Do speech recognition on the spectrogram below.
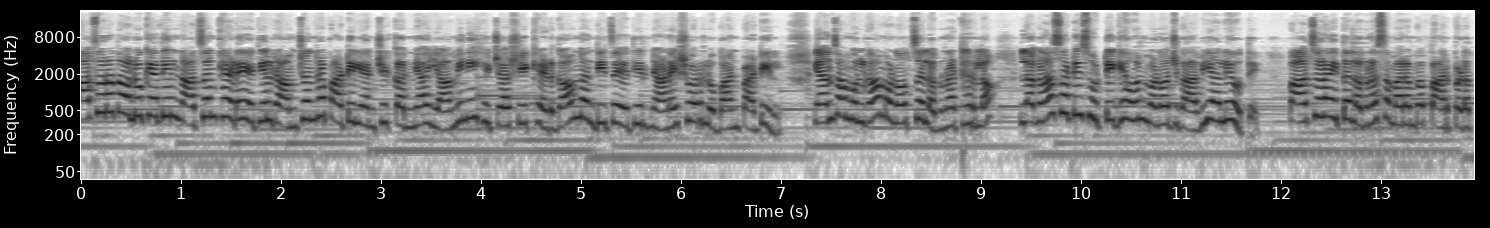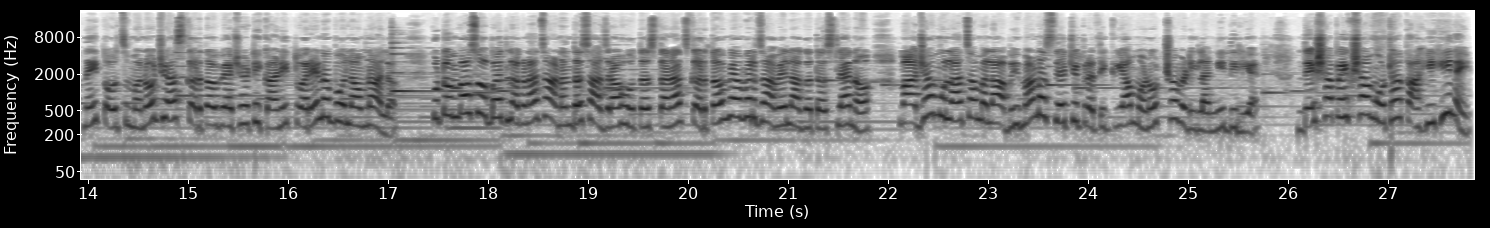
पाचोरा तालुक्यातील खेडे येथील रामचंद्र पाटील यांची कन्या यामिनी हिच्याशी खेडगाव नंदीचे येथील ज्ञानेश्वर लुबान पाटील यांचा मुलगा मनोजचं लग्न ठरलं. लग्नासाठी सुट्टी घेऊन मनोज गावी आले होते. पाचोरा इथं लग्न समारंभ पार पडत नाही तोच मनोज यास कर्तव्याच्या ठिकाणी त्वरेनं बोलावणं आलं. कुटुंबासोबत लग्नाचा आनंद साजरा होत असतानाच कर्तव्यावर जावे लागत असल्यानं माझ्या मुलाचा मला अभिमान असल्याची प्रतिक्रिया मनोजच्या वडिलांनी दिली आहे. देशापेक्षा मोठं काहीही नाही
